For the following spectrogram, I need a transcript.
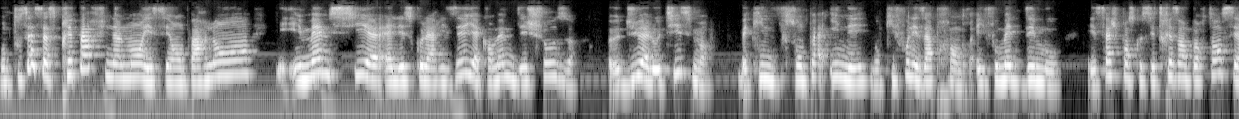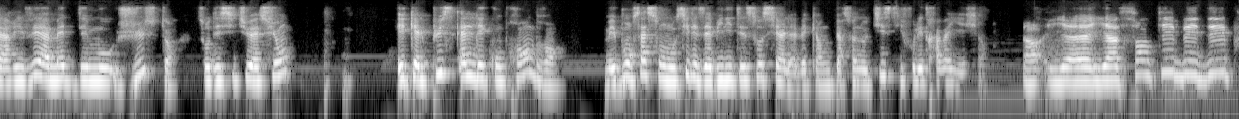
Donc tout ça, ça se prépare finalement, et c'est en parlant. Et, même si elle est scolarisée, il y a quand même des choses euh, dues à l'autisme bah, qui ne sont pas innées. Donc il faut les apprendre et il faut mettre des mots. Et ça, je pense que c'est très important, c'est arriver à mettre des mots justes sur des situations et qu'elle puisse, elle, les comprendre. Mais bon, ça sont aussi les habilités sociales. Avec une personne autiste, il faut les travailler. Alors, il y a, a santébd.fr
